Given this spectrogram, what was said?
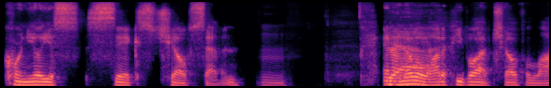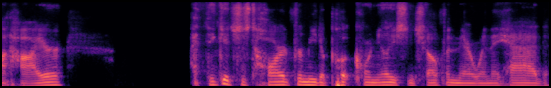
Cornelius six, Chelf seven. Mm. And I know a lot of people have Chelf a lot higher. I think it's just hard for me to put Cornelius and Chelf in there when they had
